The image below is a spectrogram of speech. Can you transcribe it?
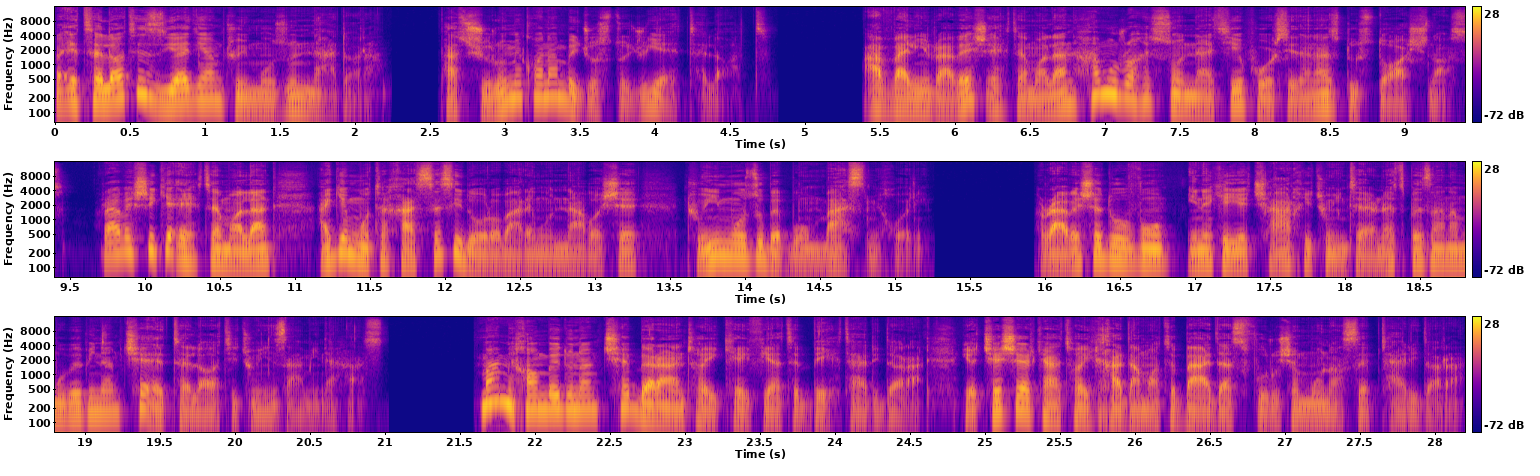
و اطلاعات زیادی هم توی موضوع ندارم. پس شروع می‌کنم به جستجوی اطلاعات. اولین روش احتمالا همون راه سنتی پرسیدن از دوست و آشناس. روشی که احتمالا اگه متخصصی دورو برمون نباشه تو این موضوع به بنبست می‌خوریم. روش دوم اینه که یه چرخی تو اینترنت بزنم و ببینم چه اطلاعاتی تو این زمینه هست. من می‌خوام بدونم چه برندهایی کیفیت بهتری دارن یا چه شرکت خدمات بعد از فروش مناسب تری دارن.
